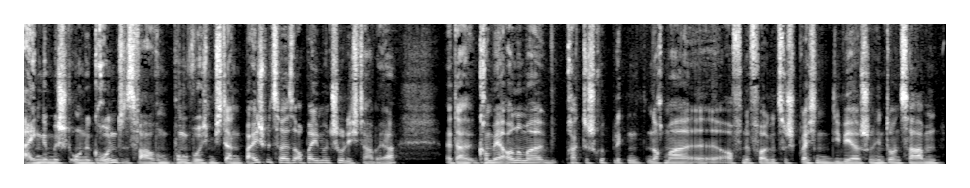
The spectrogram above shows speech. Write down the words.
eingemischt ohne Grund. Es war auch ein Punkt, wo ich mich dann beispielsweise auch bei ihm entschuldigt habe. Ja, äh, da kommen wir ja auch nochmal praktisch rückblickend nochmal äh, auf eine Folge zu sprechen, die wir ja schon hinter uns haben.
